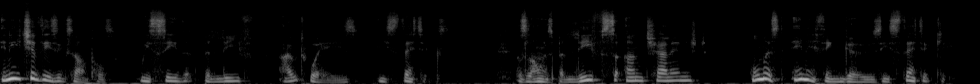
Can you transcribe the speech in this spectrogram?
In each of these examples, we see that belief outweighs aesthetics. As long as beliefs are unchallenged, almost anything goes aesthetically.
